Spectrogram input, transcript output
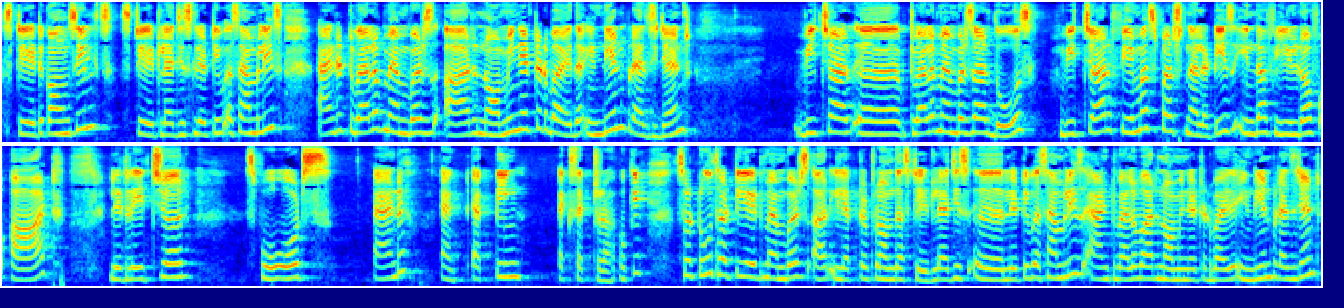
state councils state legislative assemblies and 12 members are nominated by the indian president which are uh, 12 members are those which are famous personalities in the field of art literature sports and act acting etc. Okay? So 238 members are elected from the state legislative assemblies and 12 are nominated by the indian president.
